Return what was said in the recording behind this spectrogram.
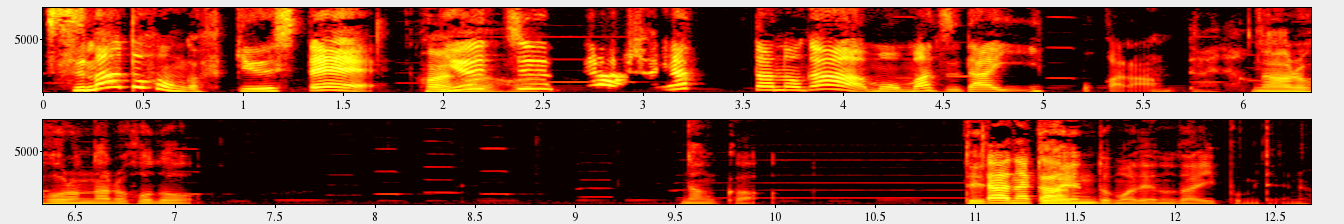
スマートフォンが普及して、はいはいはい。YouTube が流行ったのが、もうまず第一歩かな、みたいな。なるほどなるほど。なんかデあなんかッドエンドまでの第一歩みたいな。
